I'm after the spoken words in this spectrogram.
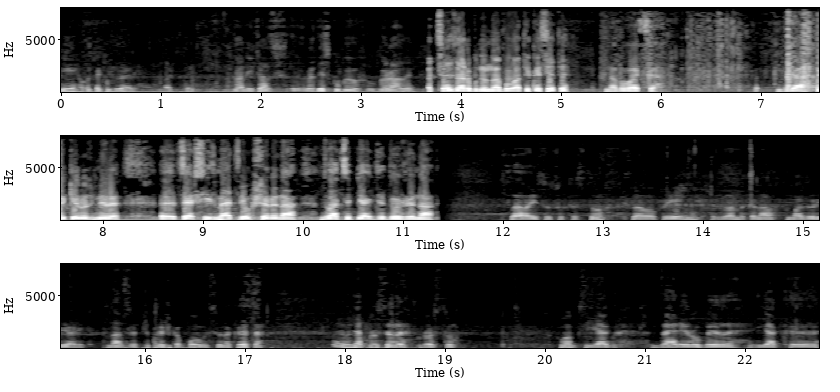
І отакі двері. Бачите, в даний час е, радиску ви вбирали. Це зараз будемо набивати касети. Набиватися для такі розміри. Е, Це 6 метрів ширина, 25 довжина. Слава Ісусу Христу, слава Україні! З вами канал Мазур Ярик. У нас вже тепличка повністю накрита. І мене просили просто хлопці, як двері робили, як е, е,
